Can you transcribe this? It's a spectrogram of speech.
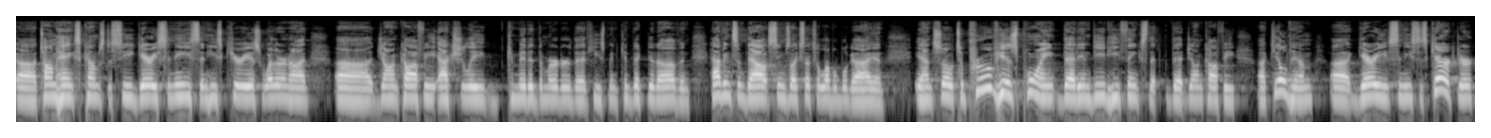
uh, Tom Hanks comes to see Gary Sinise, and he's curious whether or not uh, John Coffey actually committed the murder that he's been convicted of, and having some doubts, seems like such a lovable guy. And, and so, to prove his point that indeed he thinks that, that John Coffey uh, killed him, uh, Gary Sinise's character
